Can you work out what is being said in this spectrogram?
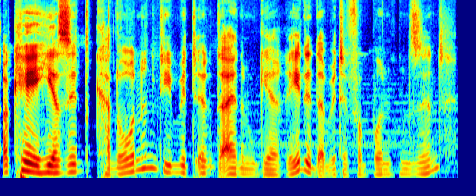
Okay, hier sind Kanonen, die mit irgendeinem Gerät in der Mitte verbunden sind.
